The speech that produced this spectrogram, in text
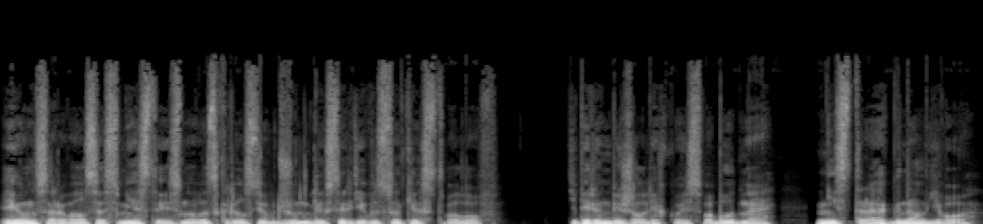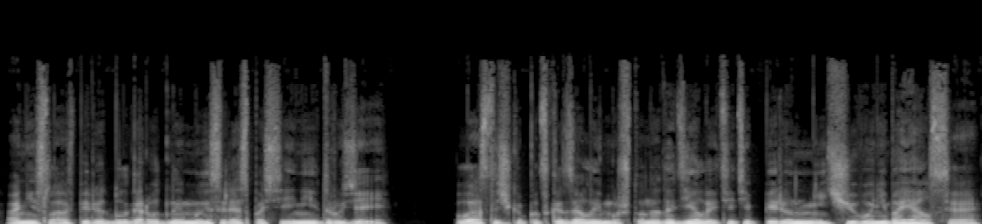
И он сорвался с места и снова скрылся в джунглях среди высоких стволов. Теперь он бежал легко и свободно. Не страх гнал его, а несла вперед благородная мысль о спасении друзей. Ласточка подсказала ему, что надо делать, и теперь он ничего не боялся.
